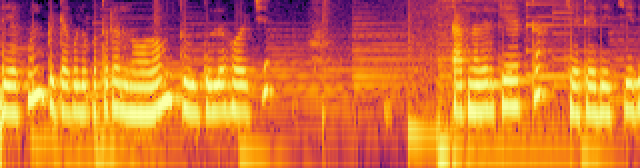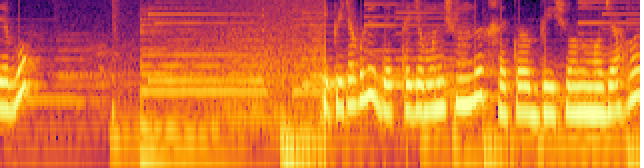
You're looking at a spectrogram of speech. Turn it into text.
দেখুন, পিঠাগুলো কতটা নরম, তুলতুলে হয়েছে। আপনাদেরকে একটা কেটে দেখিয়ে দেব। এই পিঠাগুলি দেখতে যেমনই সুন্দর খেতে ভীষণ মজা হয়।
